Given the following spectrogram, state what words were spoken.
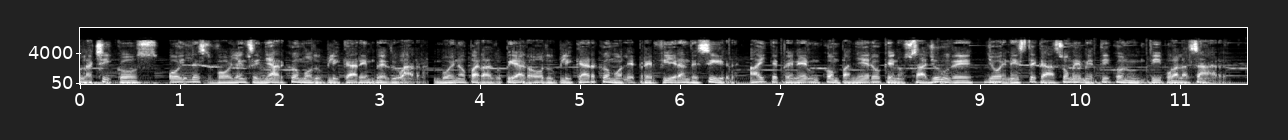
Hola chicos, hoy les voy a enseñar cómo duplicar en Bedwar. Bueno para dupear o duplicar como le prefieran decir, hay que tener un compañero que nos ayude, yo en este caso me metí con un tipo al azar.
